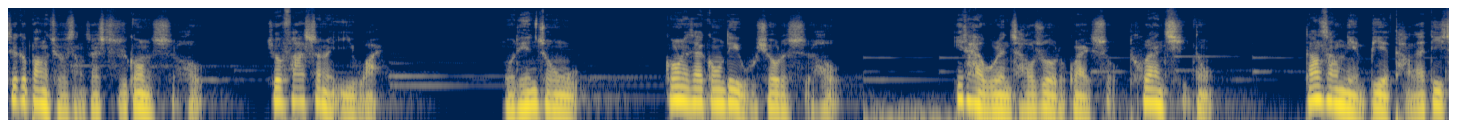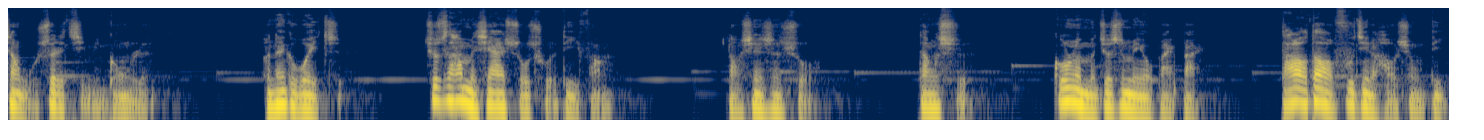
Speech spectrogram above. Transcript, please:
这个棒球场在施工的时候就发生了意外。某天中午，工人在工地午休的时候，一台无人操作的怪兽突然启动，当场碾毙了躺在地上午睡的几名工人。而那个位置就是他们现在所处的地方。”老先生说：“当时工人们就是没有拜拜，打扰到了附近的好兄弟，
